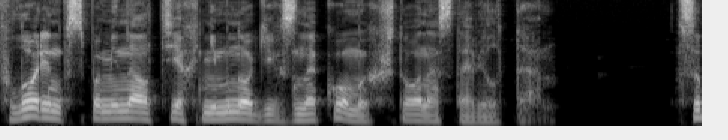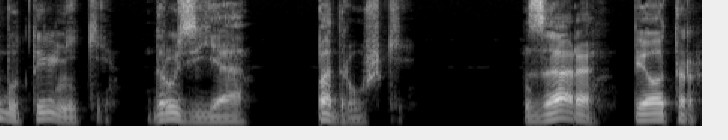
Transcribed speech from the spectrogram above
Флорин вспоминал тех немногих знакомых, что он оставил там. Собутыльники, друзья, подружки. Зара, Петр,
